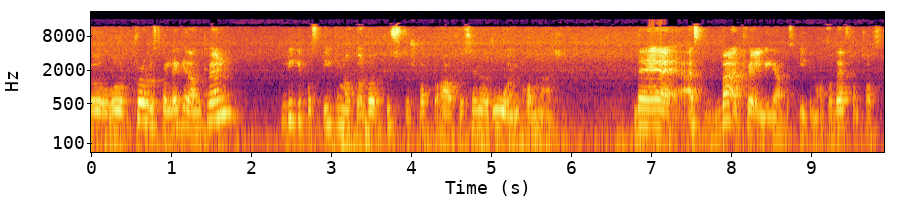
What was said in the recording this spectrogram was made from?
og, før du skal legge deg en kveld ligge på spikermatta og bare puste og slappe av, for å kjenne roen kommer. Er, hver kveld ligger jeg på spikermatta. Det er fantastisk.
